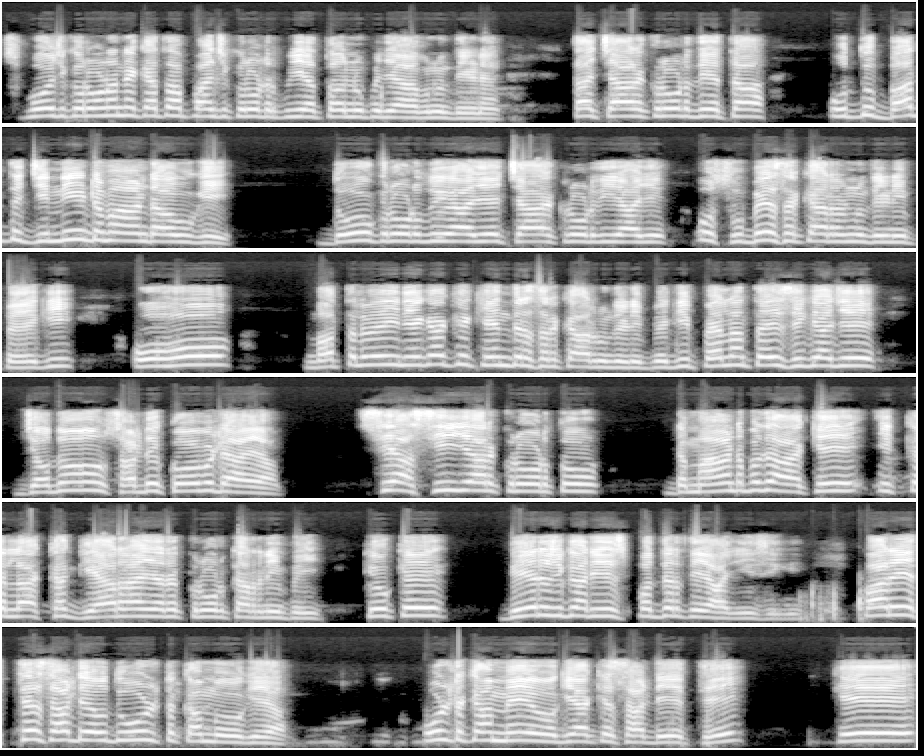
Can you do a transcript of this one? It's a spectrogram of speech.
ਸਪੋਜ਼ ਕਰੋ ਉਹਨਾਂ ਨੇ ਕਹਤਾ 5 ਕਰੋੜ ਰੁਪਇਆ ਤੁਹਾਨੂੰ ਪੰਜਾਬ ਨੂੰ ਦੇਣਾ ਤਾਂ 4 ਕਰੋੜ ਦੇਤਾ ਉਦੋਂ ਵੱਧ ਜਿੰਨੀ ਡਿਮਾਂਡ ਆਊਗੀ 2 ਕਰੋੜ ਦੀ ਆ ਜੇ 4 ਕਰੋੜ ਦੀ ਆ ਜੇ ਉਹ ਸੂਬੇ ਸਰਕਾਰਾਂ ਨੂੰ ਦੇਣੀ ਪਏਗੀ। ਉਹ ਮਤਲਬ ਇਹ ਨਹੀਂ ਹੈਗਾ ਕਿ ਕੇਂਦਰ ਸਰਕਾਰ ਨੂੰ ਦੇਣੀ ਪਏਗੀ। ਪਹਿਲਾਂ ਤਾਂ ਇਹ ਸੀਗਾ ਜੇ ਜਦੋਂ ਸਾਡੇ ਕੋਵਿਡ ਆਇਆ 86000 ਕਰੋੜ ਤੋਂ ਡਿਮਾਂਡ ਵਧਾ ਕੇ 1 ਲੱਖ 11000 ਕਰੋੜ ਕਰਨੀ ਪਈ ਕਿਉਂਕਿ ਬੇਰੁਜ਼ਗਾਰੀ ਇਸ ਪੱਧਰ ਤੇ ਆ ਗਈ ਸੀਗੀ। ਪਰ ਇੱਥੇ ਸਾਡੇ ਉਦੋਂ ਉਲਟ ਕੰਮ ਹੋ ਗਿਆ। ਉਲਟ ਕੰਮ ਇਹ ਹੋ ਗਿਆ ਕਿ ਸਾਡੇ ਇੱਥੇ ਕਿ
